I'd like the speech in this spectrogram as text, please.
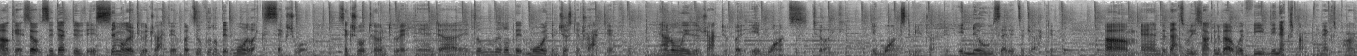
Okay, so seductive is similar to attractive, but it's a little bit more like sexual, sexual tone to it, and uh, it's a little bit more than just attractive. Not only is it attractive, but it wants to like, it wants to be attractive. It knows that it's attractive, um, and that's what he's talking about with the the next part. The next part,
